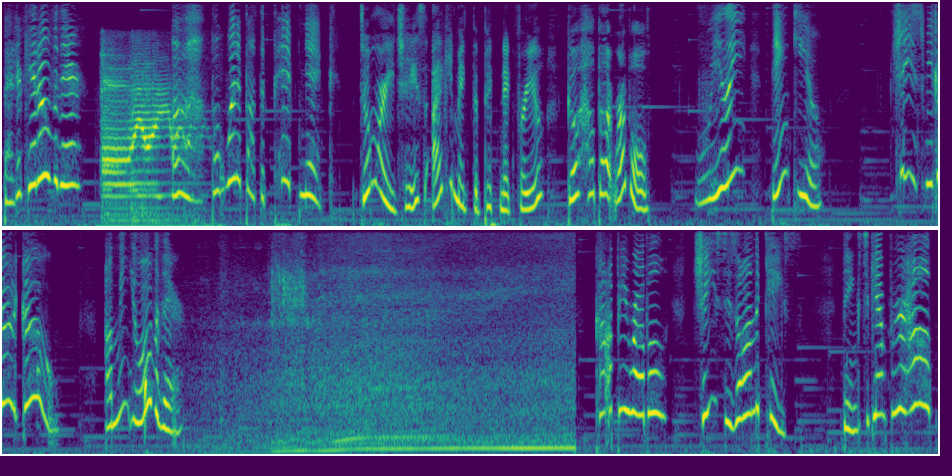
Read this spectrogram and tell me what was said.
Better get over there. Ah, but what about the picnic? Don't worry, Chase. I can make the picnic for you. Go help out Rubble. Really? Thank you. Chase, we gotta go. I'll meet you over there. Copy, Rubble. Chase is on the case. Thanks again for your help.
